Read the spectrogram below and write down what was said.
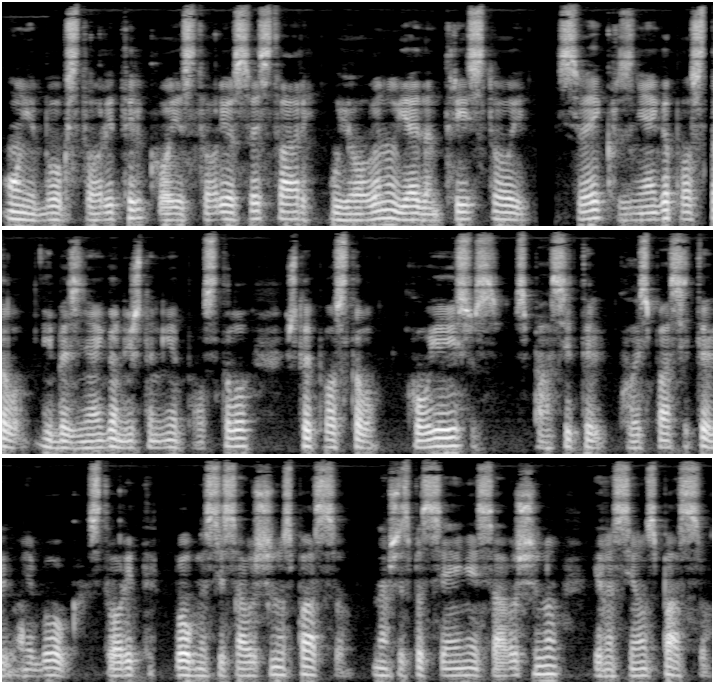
On je Bog stvoritelj koji je stvorio sve stvari. U Jovanu 1.3 stoji Sve je kroz njega postalo i bez njega ništa nije postalo što je postalo. Ko je Isus? Spasitelj. Ko je spasitelj? On je Bog, stvoritelj. Bog nas je savršeno spasao. Naše spasenje je savršeno jer nas je On spasao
